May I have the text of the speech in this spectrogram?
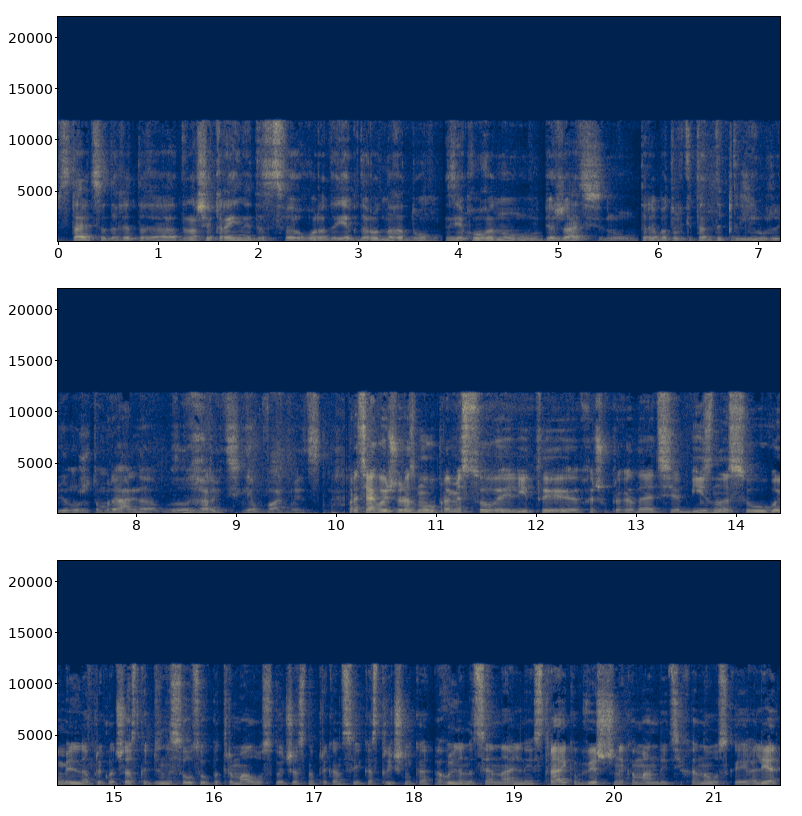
ставіцца до гэтага да нашай краіны да свайго горада як да роднага дому з якога ну бяжаць ну трэба толькі тады калі ўжо ён уже там рэальна гарыць і абвальваецца працягваючы размову пра мясцовыя эліты хочу прыгадаць бізнес у гомель напрыклад частка бізнесоўцаў падтрымала ў свой час напрыканцы кастрычніка агульнанацыянальны страйк абвешчаны камандай ціханаўскай але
